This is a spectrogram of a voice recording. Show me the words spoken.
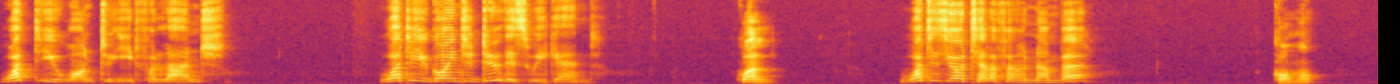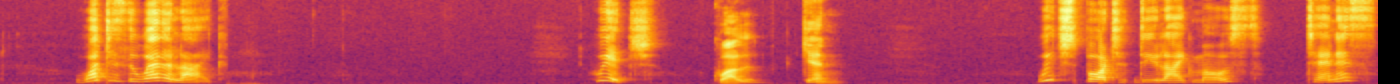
What do you want to eat for lunch? What are you going to do this weekend? ¿Cuál? What is your telephone number? ¿Cómo? What is the weather like? Which? ¿Cuál? ¿Quién? Which sport do you like most? Tennis,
